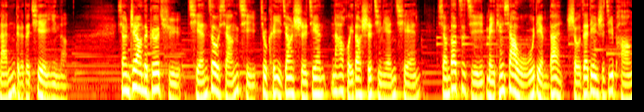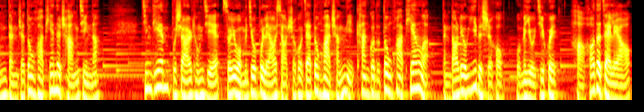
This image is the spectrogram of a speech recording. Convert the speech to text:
难得的惬意呢。像这样的歌曲前奏响起，就可以将时间拉回到十几年前，想到自己每天下午五点半守在电视机旁等着动画片的场景呢。今天不是儿童节，所以我们就不聊小时候在动画城里看过的动画片了。等到六一的时候，我们有机会好好的再聊。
